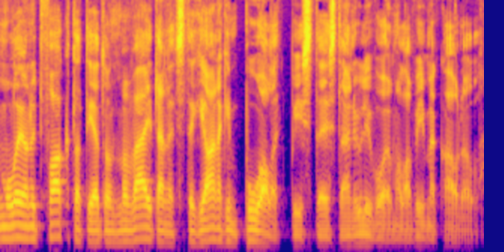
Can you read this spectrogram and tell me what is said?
mulla ei ole nyt faktatieto, mutta mä väitän, että se teki ainakin puolet pisteistään ylivoimalla viime kaudella.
